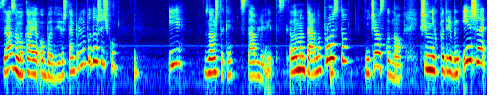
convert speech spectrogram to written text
зразу макаю обидві у штампельну подушечку і знову ж таки ставлю відтиск. Елементарно просто, нічого складного. Якщо мені потрібен інше,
